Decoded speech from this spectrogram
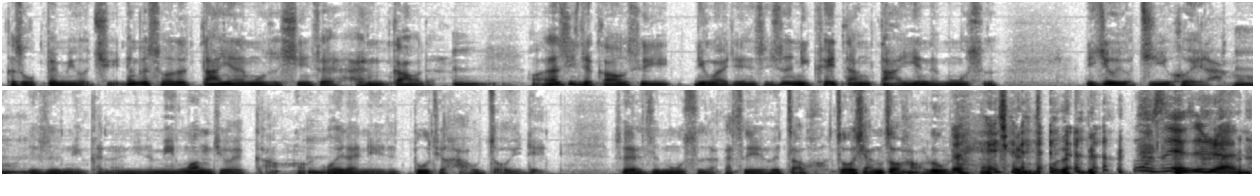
可是我并没有去。那个时候的大医院的牧师薪水很高的，嗯，好，那薪水高是另外一件事，就是你可以当大医院的牧师，你就有机会了，嗯，就是你可能你的名望就会高，未来你的路就好走一点。虽然是牧师啊，可是也会走走想走好路的，前途的。牧师也是人，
